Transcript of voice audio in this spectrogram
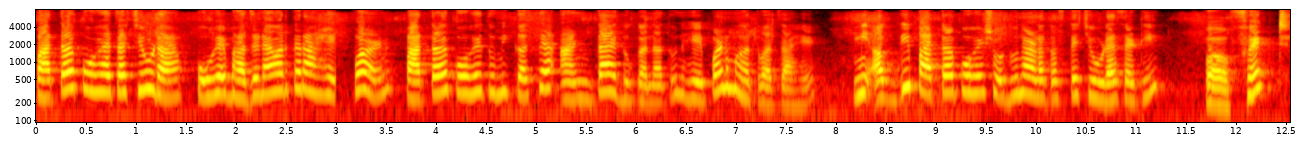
पातळ पोह्याचा चिवडा पोहे भाजण्यावर तर आहे पण पातळ पोहे तुम्ही कसे आणताय दुकानातून हे पण महत्वाचं आहे. मी अगदी पातळ पोहे शोधून आणत असते चिवड्यासाठी. परफेक्ट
